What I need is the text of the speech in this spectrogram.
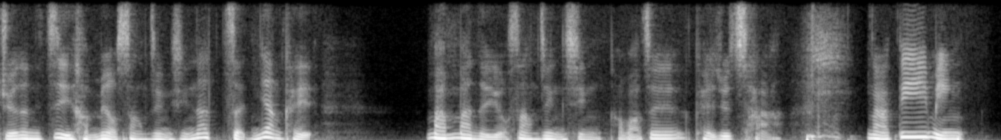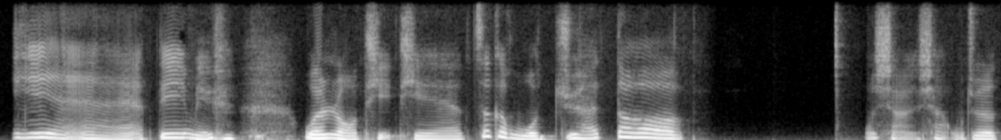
觉得你自己很没有上进心，那怎样可以？慢慢的有上进心，好不好？这些可以去查。那第一名，耶！第一名，温柔体贴。这个我觉得，我想一下，我觉得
